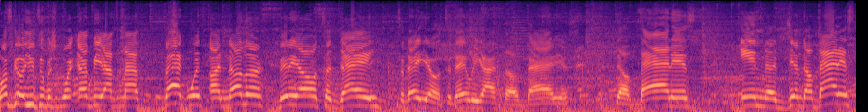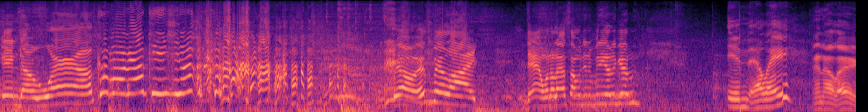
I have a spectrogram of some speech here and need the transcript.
What's good, YouTube? It's your boy FB Aftermath back with another video today. Today, yo, today we got the baddest, the baddest in the gym, the baddest in the world. Come on out, Keisha. yo, it's been like, damn, when the last time we did a video together? In LA? In LA.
